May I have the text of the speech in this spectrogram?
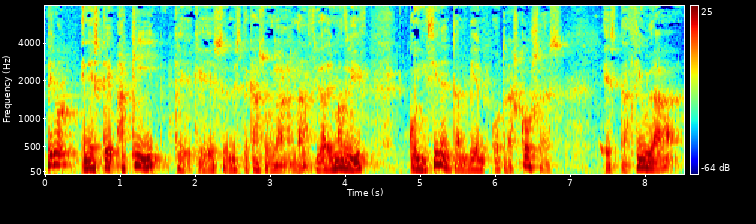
Pero en este aquí, que, es en este caso la ciudad de Madrid, coinciden también otras cosas. Esta ciudad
